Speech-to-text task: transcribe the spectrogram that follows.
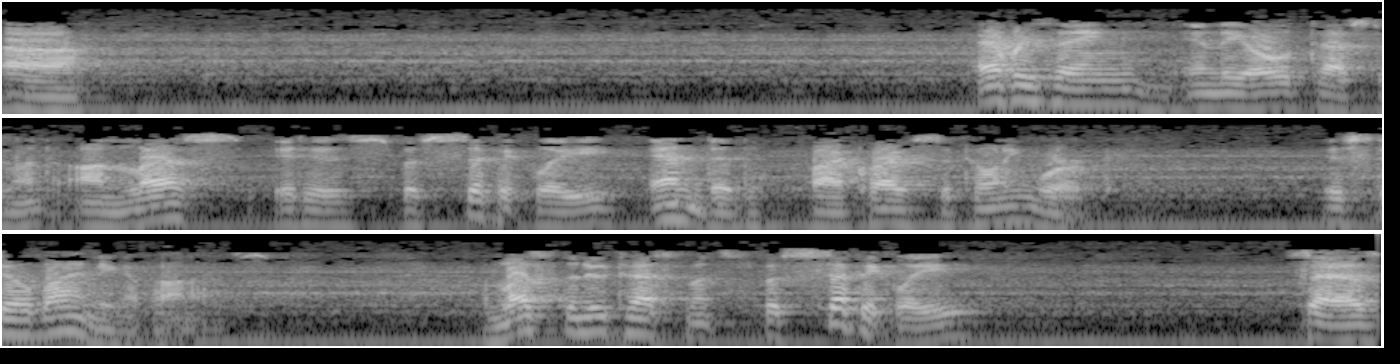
uh, everything in the Old Testament, unless it is specifically ended by Christ's atoning work, is still binding upon us. Unless the New Testament specifically says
